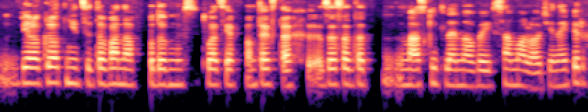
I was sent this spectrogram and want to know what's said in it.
wielokrotnie cytowana w podobnych sytuacjach, w kontekstach zasada maski tlenowej w samolocie. Najpierw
